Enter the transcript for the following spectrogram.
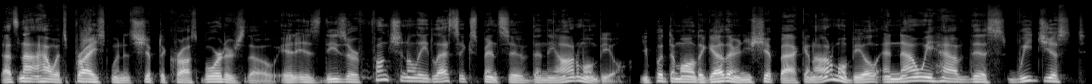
That's not how it's priced when it's shipped across borders, though. It is these are functionally less expensive than the automobile. You put them all together and you ship back an automobile, and now we have this. We just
